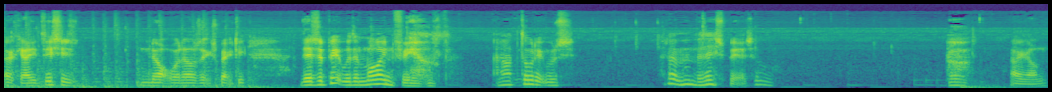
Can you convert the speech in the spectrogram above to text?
Okay, this is not what I was expecting. There's a bit with a minefield, and I thought it was... I don't remember this bit at all. Hang on.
